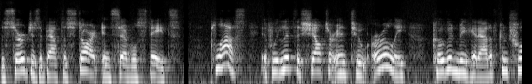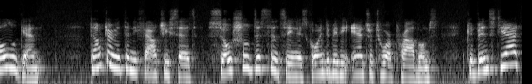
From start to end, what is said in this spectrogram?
the surge is about to start in several states. Plus, if we lift the shelter in too early, COVID may get out of control again. Dr. Anthony Fauci says social distancing is going to be the answer to our problems. Convinced yet?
